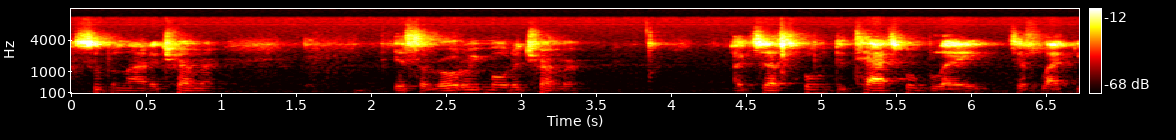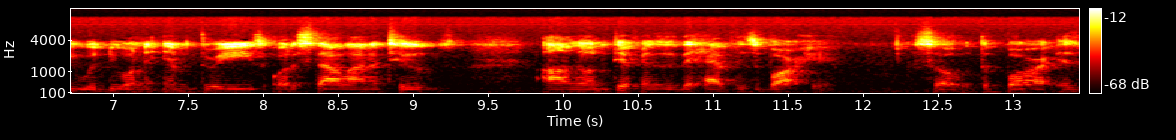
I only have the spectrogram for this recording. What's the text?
Super Liner Trimmer it's a rotary motor trimmer, adjustable, detachable blade, just like you would do on the M3s or the Styliner 2s. Um, the only difference is they have this bar here. So the bar is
